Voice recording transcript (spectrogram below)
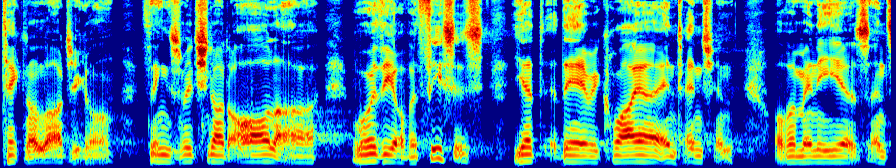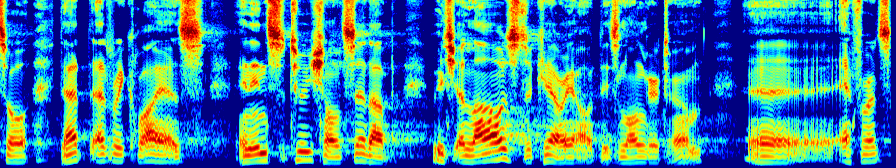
technological things which not all are worthy of a thesis, yet they require intention over many years. And so that, that requires an institutional setup which allows to carry out these longer term uh, efforts,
